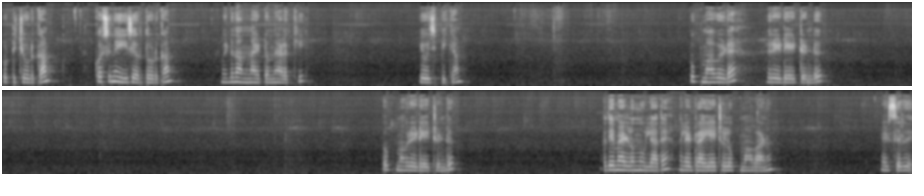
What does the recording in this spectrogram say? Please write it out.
പൊട്ടിച്ചു കൊടുക്കാം. കുറച്ച് നെയ്യ് ചേർത്ത് കൊടുക്കാം. വീണ്ടും നന്നായിട്ടൊന്ന് ഇളക്കി യോജിപ്പിക്കാം. ഉപ്മാവ് ഇവിടെ റെഡി ആയിട്ടുണ്ട്. ഉപ്മാവ് റെഡി ആയിട്ടുണ്ട്. അധികം വെള്ളമൊന്നുമില്ലാതെ നല്ല ഡ്രൈ ആയിട്ടുള്ള ഉപ്മാവാണ്. നഴ്സറി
